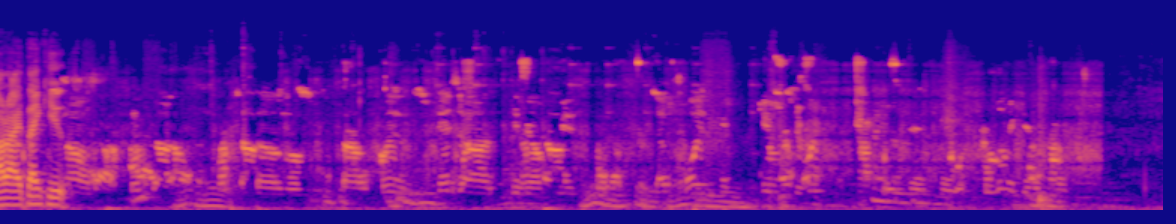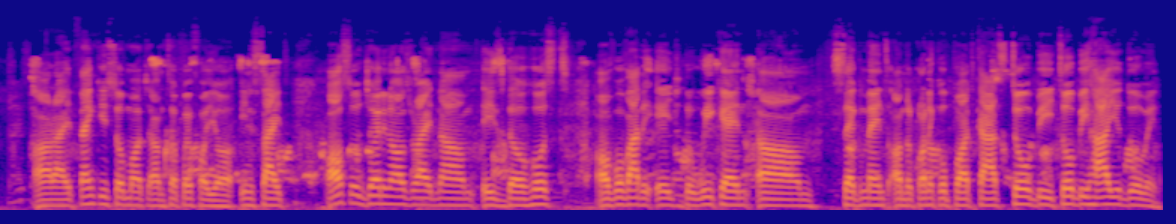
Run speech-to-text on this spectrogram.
All right. Thank you. All right, thank you so much, um, Tope, for your insight. Also joining us right now is the host of Over the Age, the weekend um segment on the Chronicle podcast, Tobi. Tobi, how you doing?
